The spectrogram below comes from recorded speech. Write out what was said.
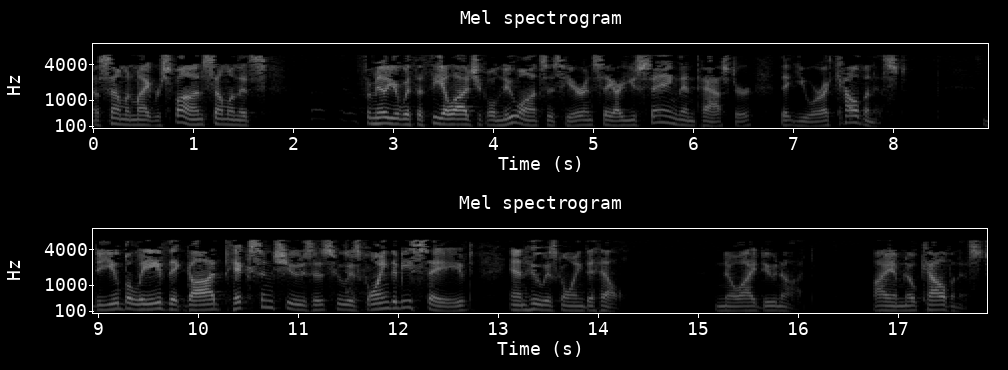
Now, someone might respond, someone that's familiar with the theological nuances here, and say, Are you saying then, Pastor, that you are a Calvinist? Do you believe that God picks and chooses who is going to be saved and who is going to hell? No, I do not. I am no Calvinist.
